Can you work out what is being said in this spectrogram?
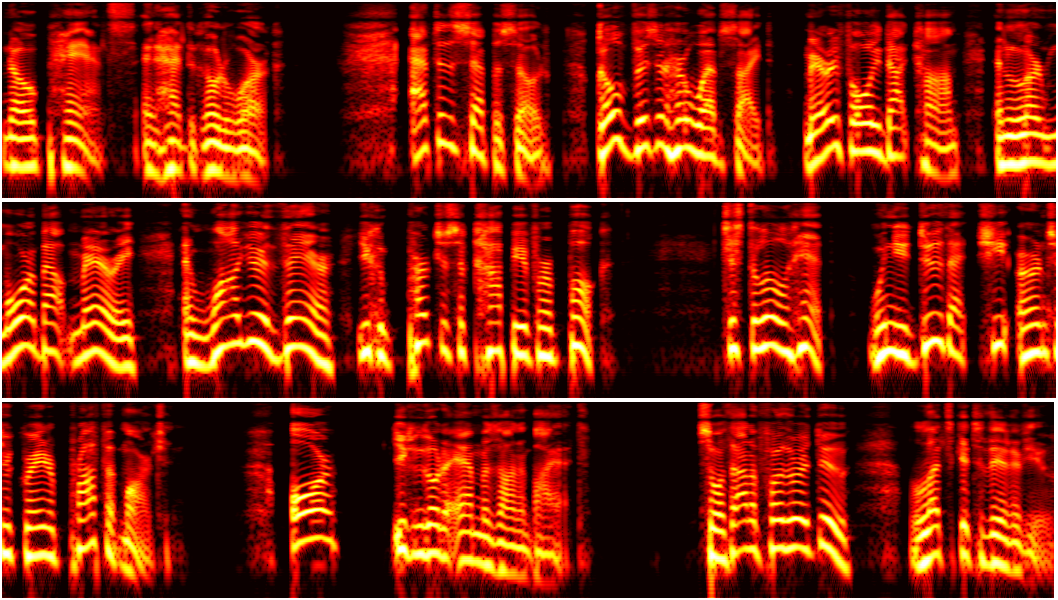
no pants and had to go to work. After this episode, go visit her website, maryfoley.com, and learn more about Mary. And while you're there, you can purchase a copy of her book. Just a little hint when you do that, she earns a greater profit margin. Or you can go to Amazon and buy it. So without further ado, let's get to the interview.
